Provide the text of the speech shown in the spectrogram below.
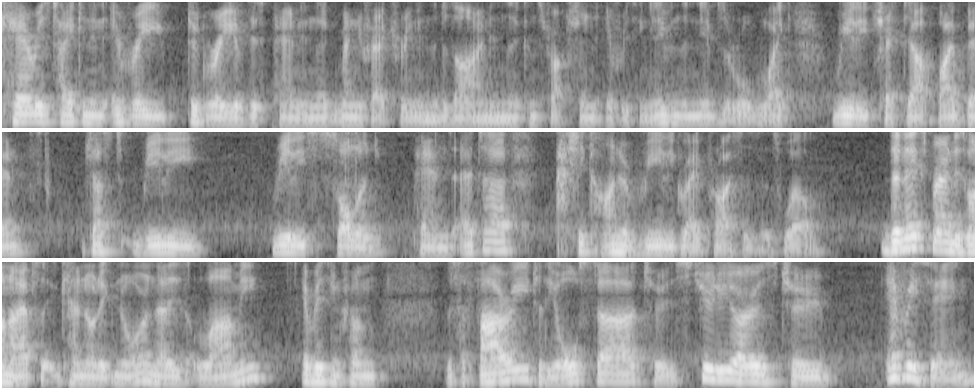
Care is taken in every degree of this pen, in the manufacturing, in the design, in the construction, everything. And even the nibs are all like really checked out by Ben. Just really, really solid pens at uh, actually kind of really great prices as well. The next brand is one I absolutely cannot ignore, and that is Lamy. Everything from the Safari to the All Star to Studios to everything.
